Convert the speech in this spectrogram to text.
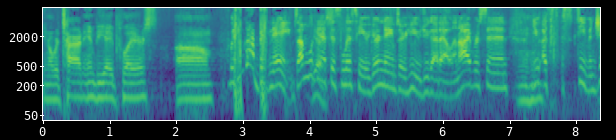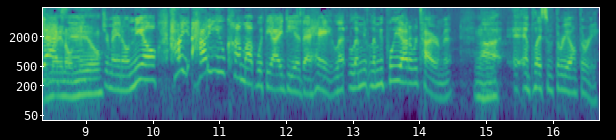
you know, retired NBA players. Um, But you got big names. I'm looking Yes. at this list here. Your names are huge. You got Allen Iverson, you, uh, S- Stephen Jackson, O'Neal. Jermaine O'Neal. How how do you come up with the idea that hey, let, let me let me pull you out of retirement uh, and play some three on three?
